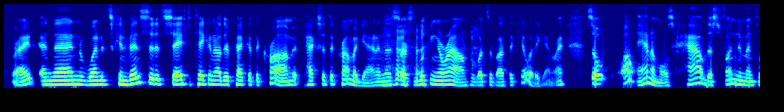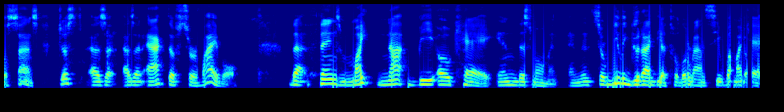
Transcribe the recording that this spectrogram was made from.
right? And then when it's convinced that it's safe to take another peck at the crumb it pecks at the crumb again and then starts looking around for what's about to kill it again right? So all animals have this fundamental sense just as a as an act of survival that things might not be okay in this moment. And it's a really good idea to look around and see what might be okay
